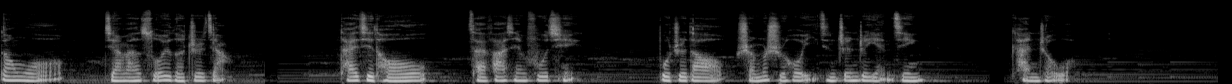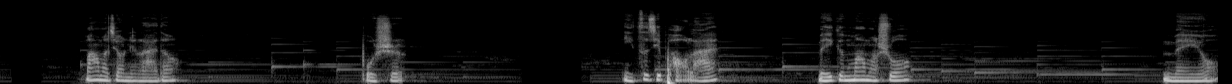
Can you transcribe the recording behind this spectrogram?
当我剪完所有的指甲，抬起头，才发现父亲不知道什么时候已经睁着眼睛看着我。妈妈叫你来的？不是，你自己跑来，没跟妈妈说？没有，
